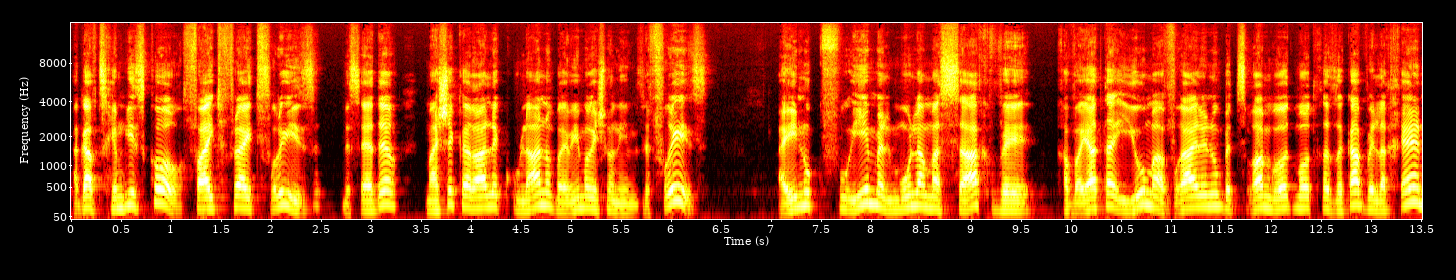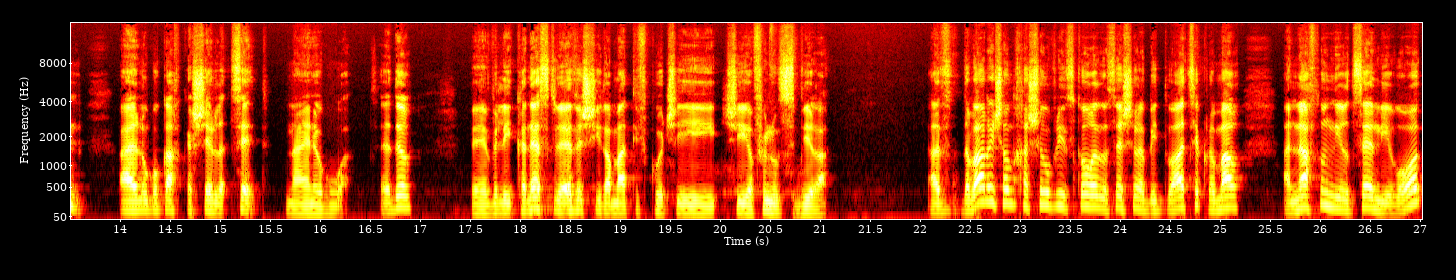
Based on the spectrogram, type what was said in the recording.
אגב צריכים לזכור, fight, flight, freeze, בסדר? מה שקרה לכולנו בימים הראשונים זה freeze. היינו קפואים אל מול המסך וחוויית האיום עברה אלינו בצורה מאוד מאוד חזקה ולכן היה לנו כל כך קשה לצאת מהאירוע, בסדר? ולהיכנס לאיזושהי רמת תפקוד שהיא, שהיא אפילו סבירה. אז דבר ראשון חשוב לזכור את הנושא של הביטואציה, כלומר אנחנו נרצה לראות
